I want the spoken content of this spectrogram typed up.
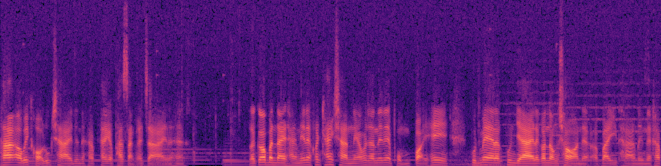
พระเอาไว้ขอลูกชายด้วยนะครับคล้ายกับพระสังกระจายนะฮะแล้วก็บันไดทางนี้เนี่ยค่อนข้างชันนะครับเพราะฉะนั้นเนี่ยผมปล่อยให้คุณแม่แล้วก็คุณยายแล้วก็น้องชอนเนี่ยเอาไปอีกทางหนึ่งนะครับ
